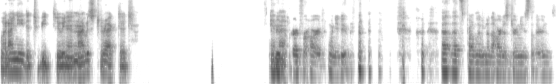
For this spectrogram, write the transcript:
what I needed to be doing, and I was directed. And be prepared for hard when you do. that, that's probably one of the hardest journeys that there is.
